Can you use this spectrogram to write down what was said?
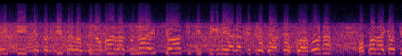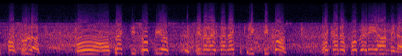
νίκη και το κύπελο στην ομάδα του. Να η πιο άτυχη στιγμή αγαπητοί τηλεθεατές του αγώνα. Ο Παναγιώτης Φασούλας. Ο, ο παίκτης ο οποίος σήμερα ήταν εκπληκτικός. Έκανε φοβερή άμυνα.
